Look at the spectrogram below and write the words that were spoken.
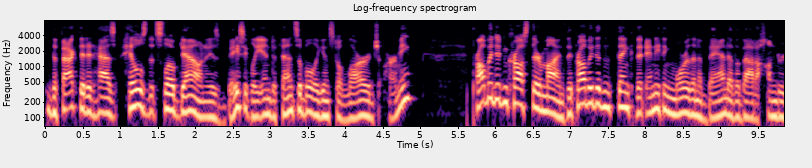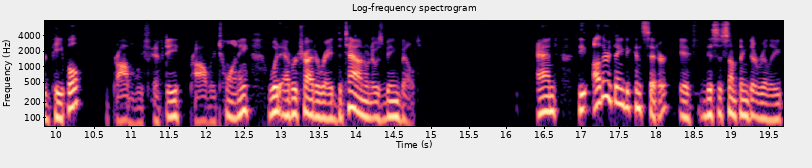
The fact that it has hills that slope down and is basically indefensible against a large army probably didn't cross their minds. They probably didn't think that anything more than a band of about 100 people, probably 50, probably 20, would ever try to raid the town when it was being built. And the other thing to consider, if this is something that really,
